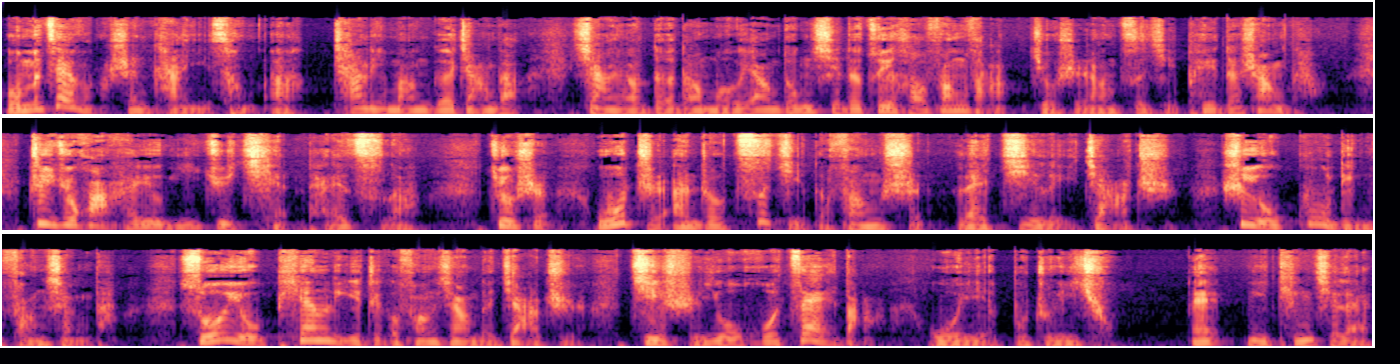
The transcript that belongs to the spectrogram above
我们再往深看一层啊，查理芒格讲的，想要得到某样东西的最好方法，就是让自己配得上它。这句话还有一句潜台词啊，就是我只按照自己的方式来积累价值，是有固定方向的。所有偏离这个方向的价值，即使诱惑再大，我也不追求。哎，你听起来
